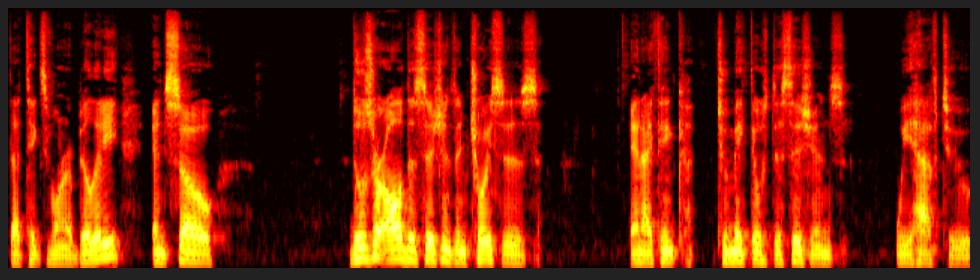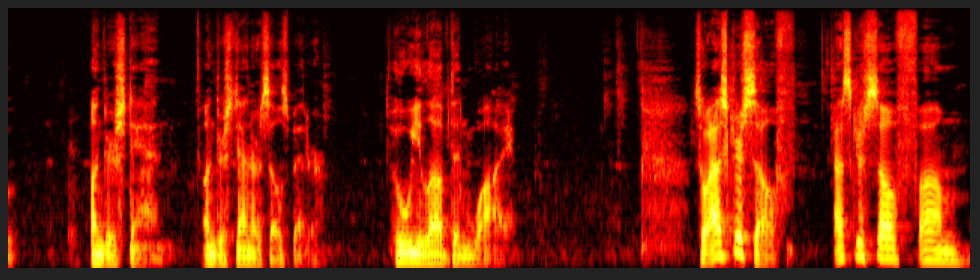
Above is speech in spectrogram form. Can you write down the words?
That takes vulnerability. And so those are all decisions and choices. And I think to make those decisions, we have to understand, understand ourselves better, who we loved and why. So ask yourself, ask yourself, um,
